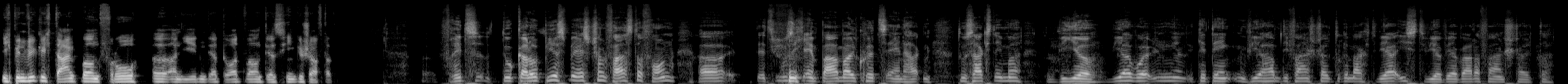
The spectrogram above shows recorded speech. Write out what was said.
ich bin wirklich dankbar und froh äh, an jeden, der dort war und der es hingeschafft hat. Fritz, du galoppierst mir jetzt schon fast davon. Äh, jetzt muss ich ein paar Mal kurz einhaken. Du sagst immer wir. Wir wollten gedenken, wir haben die Veranstaltung gemacht. Wer ist wir? Wer war der Veranstalter?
